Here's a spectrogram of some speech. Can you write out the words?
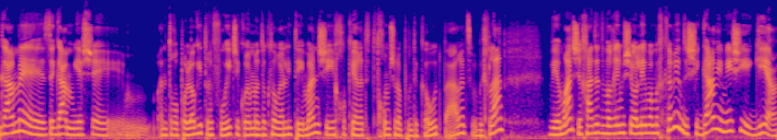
גם, אה, זה גם, יש אה, אנתרופולוגית רפואית שקוראים לה דוקטור אלי תימן, שהיא חוקרת את התחום של הפונדקאות בארץ ובכלל, והיא אמרה שאחד הדברים שעולים במחקרים זה שגם אם מישהי הגיעה,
